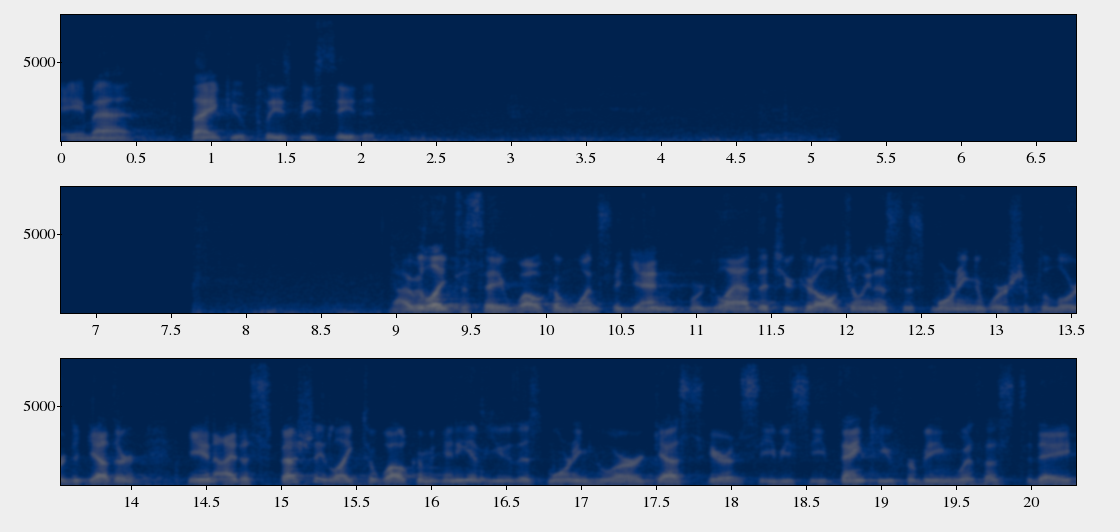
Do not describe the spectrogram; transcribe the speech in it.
Amen. Thank you. Please be seated. I would like to say welcome once again. We're glad that you could all join us this morning to worship the Lord together. And I'd especially like to welcome any of you this morning who are our guests here at CBC. Thank you for being with us today.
